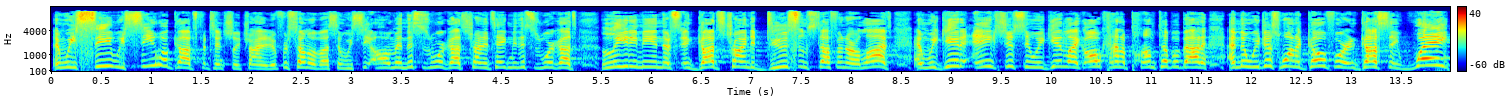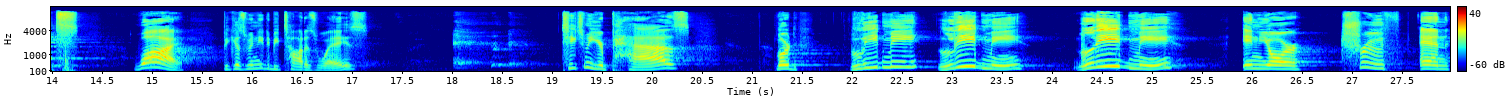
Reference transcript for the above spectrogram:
And we see, we see what God's potentially trying to do for some of us, and we see, oh man, this is where God's trying to take me. This is where God's leading me, and, and God's trying to do some stuff in our lives. And we get anxious and we get like all kind of pumped up about it, and then we just want to go for it. And God say, wait. Why? Because we need to be taught his ways. Teach me your paths. Lord, lead me, lead me, lead me in your truth and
